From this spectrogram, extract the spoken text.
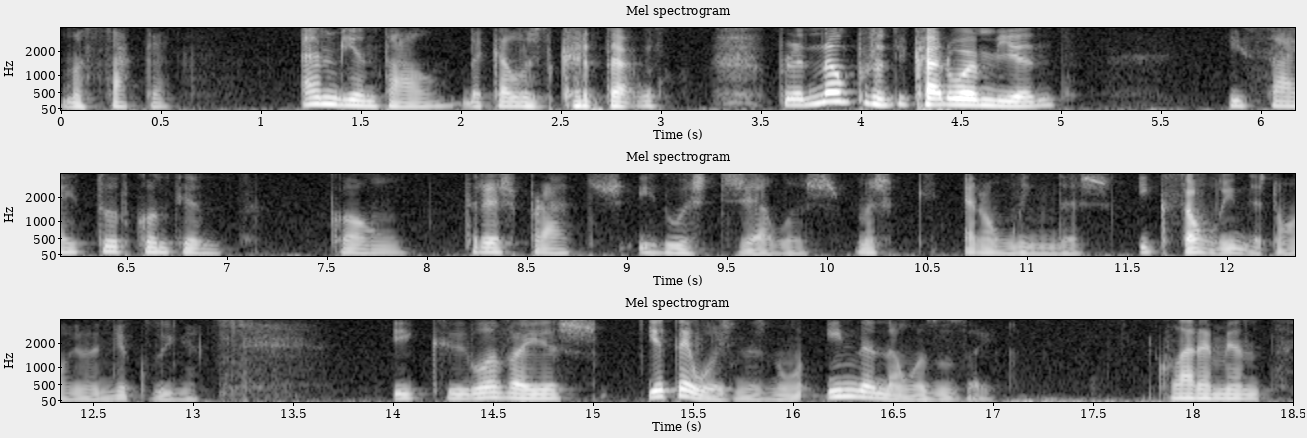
uma saca ambiental, daquelas de cartão, para não prejudicar o ambiente. E sai todo contente com três pratos e duas tigelas, mas que eram lindas. E que são lindas, estão ali na minha cozinha. E que lavei-as. E até hoje ainda não, ainda não as usei. Claramente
